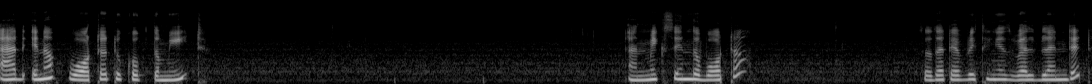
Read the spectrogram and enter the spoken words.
Add enough water to cook the meat and mix in the water so that everything is well blended.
